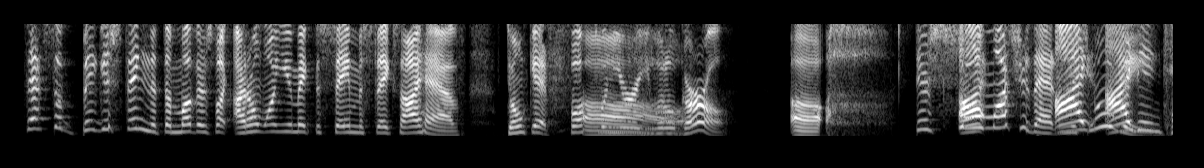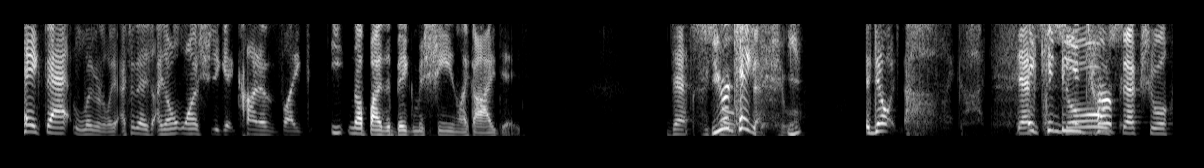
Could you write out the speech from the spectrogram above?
That's the biggest thing that the mother's like. I don't want you to make the same mistakes I have. Don't get fucked when you're a little Oh. girl. Uh, There's so I- much of that in I this movie. I didn't take that literally. I took that as I don't want you to get kind of like eaten up by the big machine like I did. That's You're taking- you- No, oh. That's it can be so interpret- sexual.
